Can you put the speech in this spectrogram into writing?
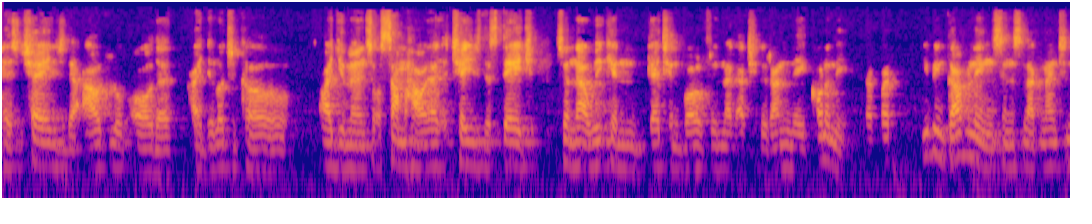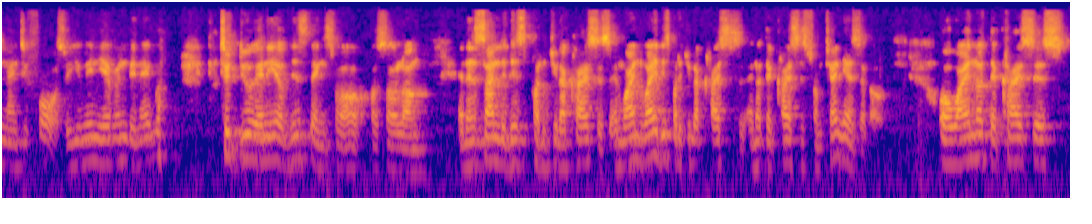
has changed the outlook or the ideological arguments or somehow uh, changed the stage. So now we can get involved in like actually running the economy. But, but you've been governing since like 1994. So you mean you haven't been able to do any of these things for, for so long? And then suddenly this particular crisis. And why, why this particular crisis and not the crisis from 10 years ago? Or why not the crisis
